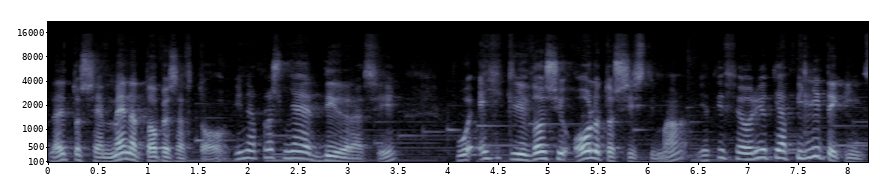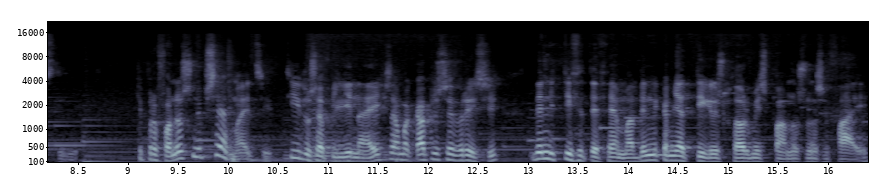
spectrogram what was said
Δηλαδή το σε μένα το έπεσε αυτό είναι απλώς μια αντίδραση που έχει κλειδώσει όλο το σύστημα γιατί θεωρεί ότι απειλείται εκείνη τη στιγμή. Και προφανώς είναι ψέμα έτσι. Τι είδους απειλή να έχεις, άμα κάποιος σε βρήσει δεν τίθεται θέμα, δεν είναι καμιά τίγρης που θα ορμήσει πάνω σου να σε φάει.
